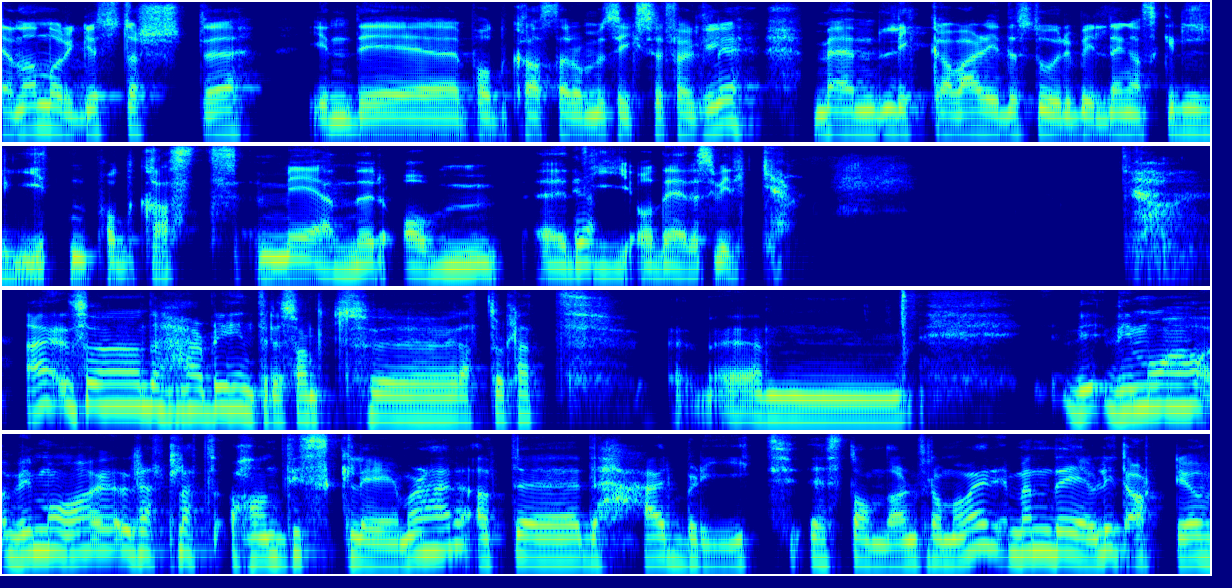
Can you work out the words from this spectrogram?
en av Norges største indie-podkaster om musikk, selvfølgelig, men likevel i det store bildet en ganske liten podkast mener om eh, de og deres virke. Ja, Nei, så det her blir interessant, uh, rett og slett. Um, vi, vi, må, vi, må, rett og slett ha en disclaimer her, at uh, det her blir ikke standarden framover. Men det er jo litt artig å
